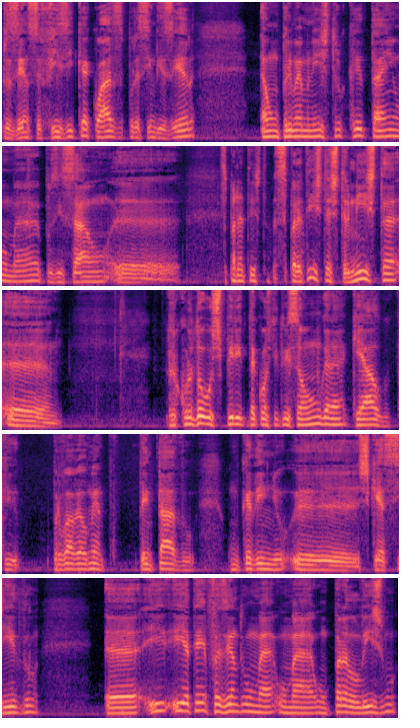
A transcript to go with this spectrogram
presença física quase por assim dizer a um primeiro-ministro que tem uma posição uh, separatista, separatista, extremista. Uh, recordou o espírito da Constituição húngara, que é algo que provavelmente tem estado um bocadinho esquecido, e, e, até fazendo uma, uma, um paralelismo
